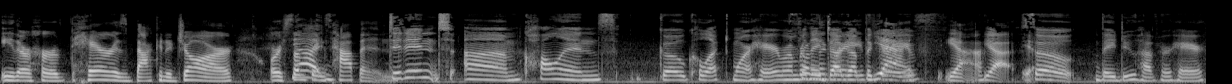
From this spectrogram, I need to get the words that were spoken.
either her hair is back in a jar or something's happened. Didn't um, Collins go collect more hair? Remember From they the dug up the yes. grave? Yeah. Yeah. Yeah. So they do have her hair,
